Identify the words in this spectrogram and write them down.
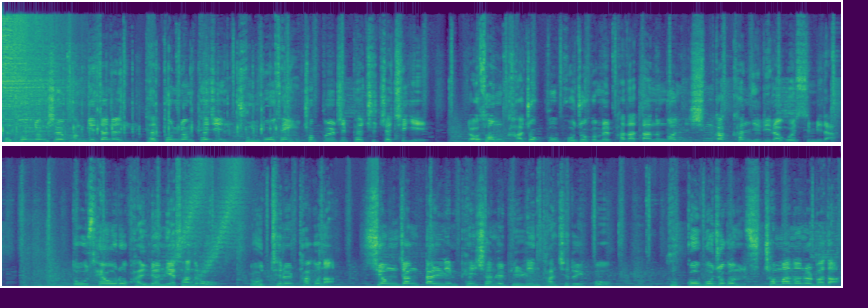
대통령실 관계자는 대통령 퇴진 중고생 촛불 집회 주최 측이 여성 가족부 보조금을 받았다는 건 심각한 일이라고 했습니다. 또 세월호 관련 예산으로 요트를 타거나 수영장 딸린 펜션을 빌린 단체도 있고 국고 보조금 수천만 원을 받아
